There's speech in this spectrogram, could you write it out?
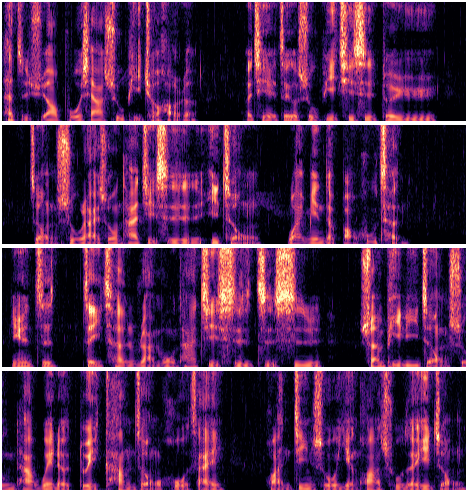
它只需要剥下树皮就好了。而且这个树皮其实对于这种树来说，它只是一种外面的保护层，因为这这一层软木它其实只是栓皮櫟这种树，它为了对抗这种火灾环境所演化出的一种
